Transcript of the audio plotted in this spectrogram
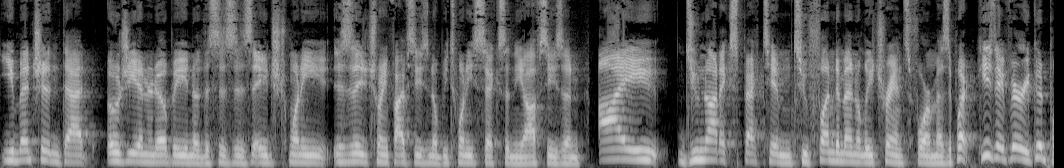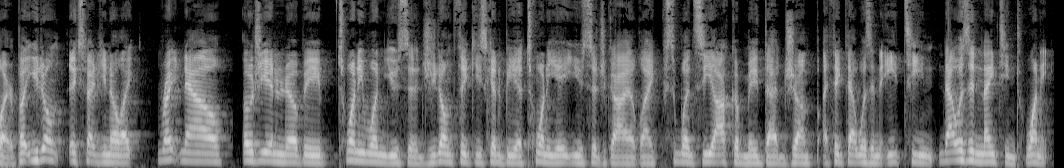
you mentioned that og Anunoby, you know this is his age 20 this is age 25 season he'll be 26 in the offseason i do not expect him to fundamentally transform as a player he's a very good player but you don't expect you know like right now, OG Anunoby, 21 usage. You don't think he's going to be a 28 usage guy like when Siakam made that jump. I think that was in 18, that was in 1920.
